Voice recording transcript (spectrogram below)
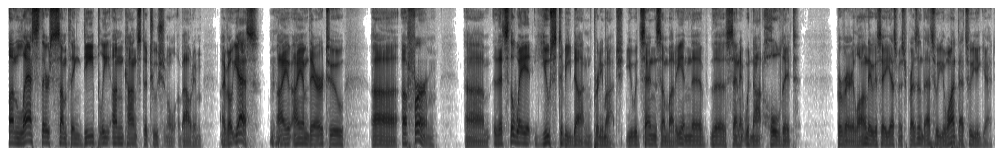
unless there's something deeply unconstitutional about him, I vote yes. I, I am there to uh, affirm. Um, that's the way it used to be done, pretty much. You would send somebody, and the, the Senate would not hold it for very long. They would say, Yes, Mr. President, that's who you want, that's who you get.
